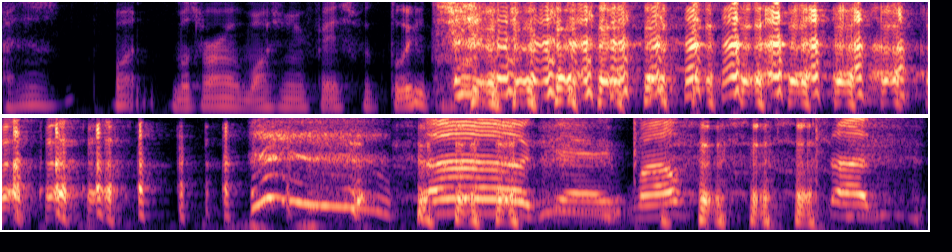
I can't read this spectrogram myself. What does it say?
I just what what's wrong with washing your face with bleach? okay, well, that's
